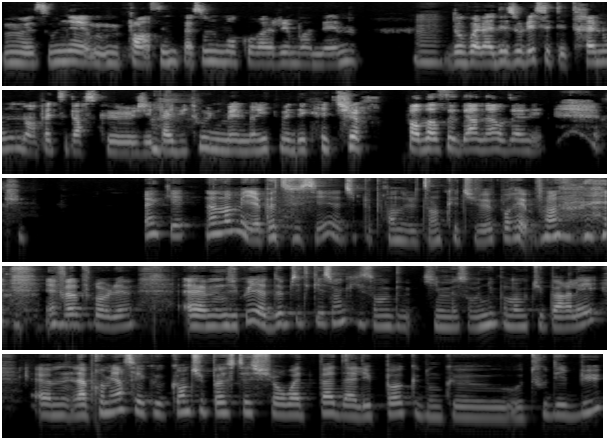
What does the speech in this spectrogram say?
me souvenir. Enfin, c'est une façon de m'encourager moi-même. Mmh. Donc voilà, désolé, c'était très long, mais en fait, c'est parce que j'ai pas du tout le même rythme d'écriture pendant ces dernières années. Ok, non, non, mais il n'y a pas de souci, tu peux prendre le temps que tu veux pour répondre, il n'y a pas de problème. du coup, il y a deux petites questions qui, sont, qui me sont venues pendant que tu parlais. la première, c'est que quand tu postais sur Wattpad à l'époque, donc au tout début,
